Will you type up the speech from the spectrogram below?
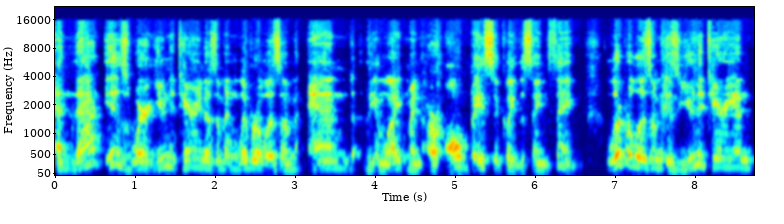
and that is where unitarianism and liberalism and the enlightenment are all basically the same thing liberalism is unitarian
